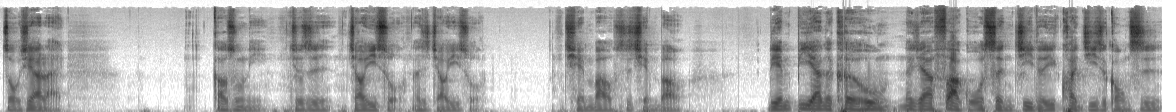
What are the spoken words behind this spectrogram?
走下来，告诉你，就是交易所那是交易所，钱包是钱包。连必安的客户那家法国审计的一会计师公司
